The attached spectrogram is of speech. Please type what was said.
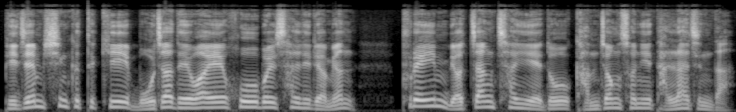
비잼 싱크 특히 모자 대화의 호흡을 살리려면 프레임 몇 장 차이에도 감정선이 달라진다.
